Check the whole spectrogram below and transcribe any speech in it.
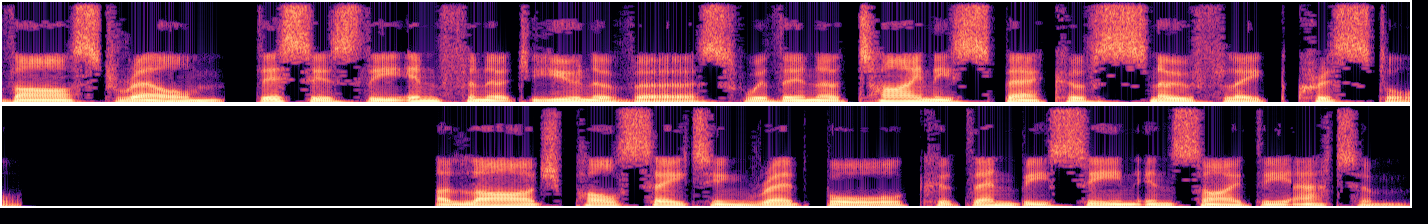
vast realm, this is the infinite universe within a tiny speck of snowflake crystal. A large pulsating red ball could then be seen inside the atom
